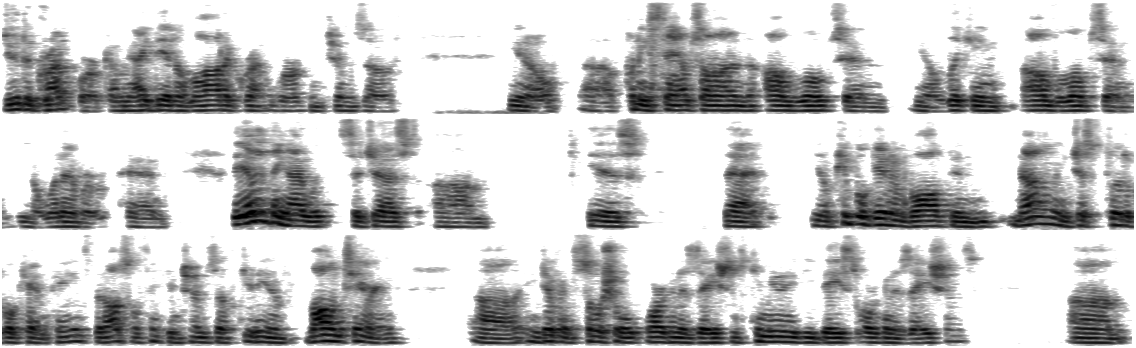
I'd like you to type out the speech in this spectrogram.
do the grunt work. I mean, I did a lot of grunt work in terms of, you know, uh, putting stamps on envelopes and you know licking envelopes and you know whatever. And the other thing I would suggest. Um, is that you know people get involved in not only just political campaigns, but also think in terms of getting volunteering uh, in different social organizations, community-based organizations, um,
